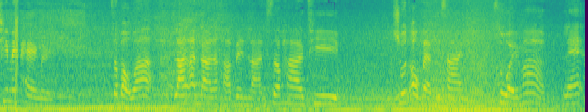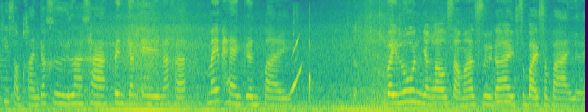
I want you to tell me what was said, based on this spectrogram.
ที่ไม่แพงเลย จะบอกว่าร้านอันดานะคะ เป็นร้านเสื้อผ้าที่ชุดออกแบบดีไซน์ สวยมาก และที่สำคัญก็คือราคาเป็นกันเองนะคะ ไม่แพงเกินไปวัยรุ่นอย่างเราสามารถซื้อได้สบายๆเลย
